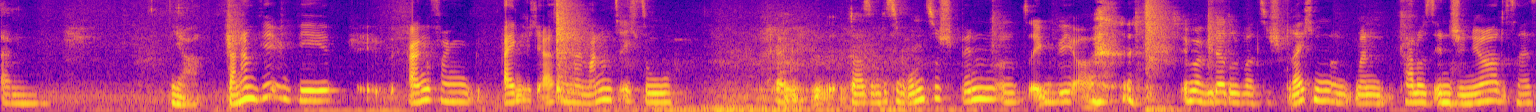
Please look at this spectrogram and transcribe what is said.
ähm, ja, dann haben wir irgendwie angefangen, eigentlich erst mein Mann und ich so äh, da so ein bisschen rumzuspinnen und irgendwie äh, immer wieder drüber zu sprechen. Und mein Carlo ist Ingenieur, das heißt,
